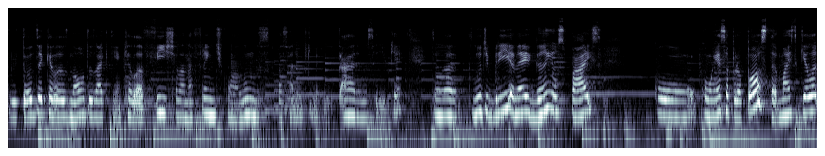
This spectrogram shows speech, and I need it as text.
por todas aquelas notas lá que tem aquela ficha lá na frente com alunos que passaram em primeiro lugar, não sei o que. Então ela ludibria, né? Ganha os pais com, com essa proposta, mas que ela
